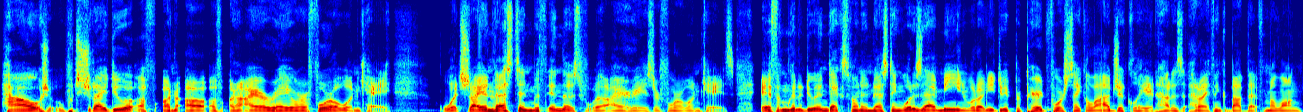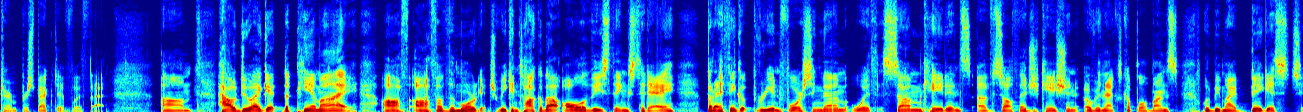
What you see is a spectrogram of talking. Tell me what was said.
How should I do a, an, a, an IRA or a 401k? What should I invest in within those IRAs or 401ks? If I'm going to do index fund investing, what does that mean? What do I need to be prepared for psychologically? And how does how do I think about that from a long term perspective with that? Um, how do I get the PMI off off of the mortgage? We can talk about all of these things today, but I think reinforcing them with some cadence of self education over the next couple of months would be my biggest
